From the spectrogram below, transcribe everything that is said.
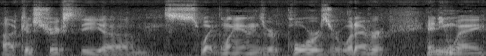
uh, constricts the um, sweat glands or pores or whatever. Anyway,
